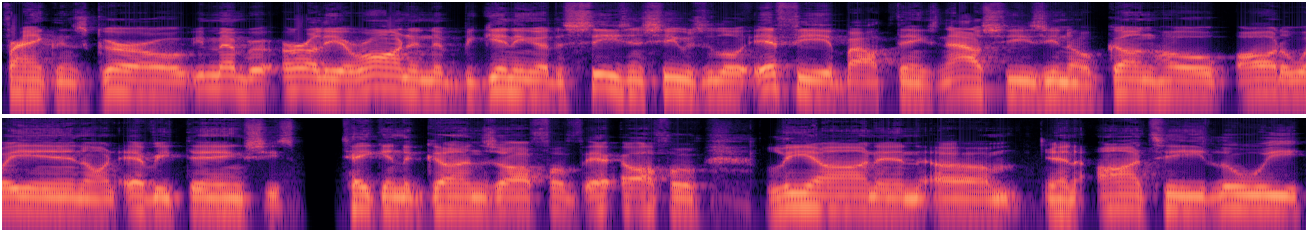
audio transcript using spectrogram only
Franklin's girl. Remember earlier on in the beginning of the season, she was a little iffy about things. Now she's, you know, gung ho all the way in on everything. She's taking the guns off of off of Leon and um and Auntie Louie.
